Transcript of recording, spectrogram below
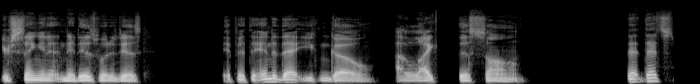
you're singing it, and it is what it is. If at the end of that you can go, I like this song. That that's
